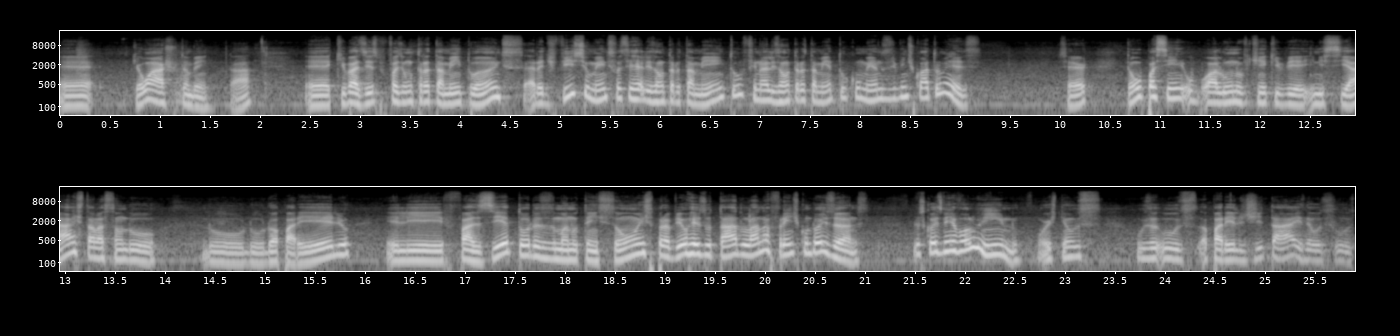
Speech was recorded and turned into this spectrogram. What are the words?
é, que eu acho também, tá? É que às vezes para fazer um tratamento antes, era dificilmente você realizar um tratamento, finalizar um tratamento com menos de 24 meses, certo? Então o paciente, o, o aluno tinha que ver, iniciar a instalação do, do, do, do aparelho, ele fazer todas as manutenções para ver o resultado lá na frente com dois anos. E as coisas vêm evoluindo. Hoje tem os, os, os aparelhos digitais, né, os, os,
